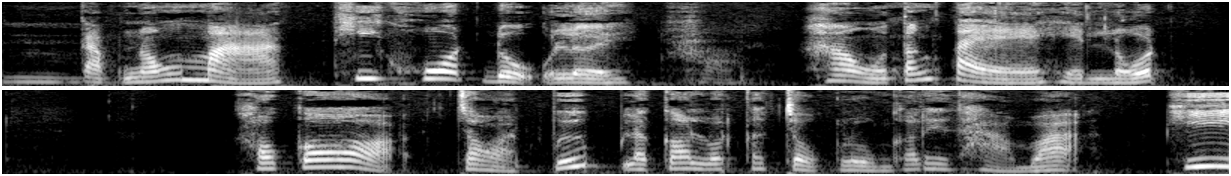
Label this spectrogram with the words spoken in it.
อืมกับน้องหมาที่โคตรดุเลยครับ เห่าตั้งแต่เห็นรถเขาก็จอดปุ๊บแล้วก็รถกระจกลงก็เลยถามว่า พี่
